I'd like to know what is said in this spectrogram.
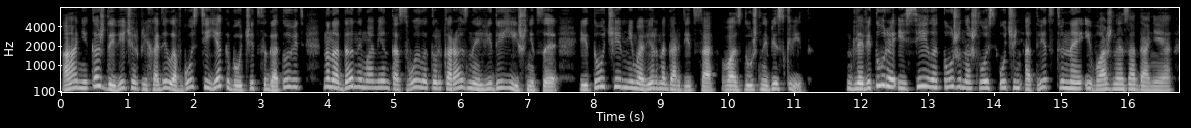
А Аня каждый вечер приходила в гости якобы учиться готовить, но на данный момент освоила только разные виды яичницы и то, чем неимоверно гордится – воздушный бисквит. Для Витура и Сейла тоже нашлось очень ответственное и важное задание –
